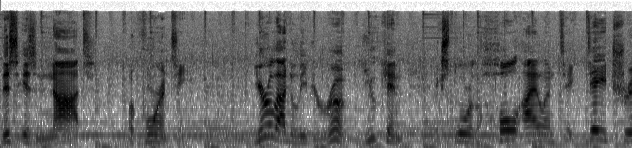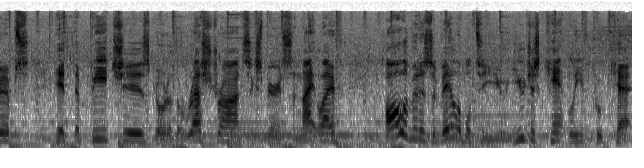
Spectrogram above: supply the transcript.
This is not a quarantine. You're allowed to leave your room. You can explore the whole island, take day trips, hit the beaches, go to the restaurants, experience the nightlife. All of it is available to you. You just can't leave Phuket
